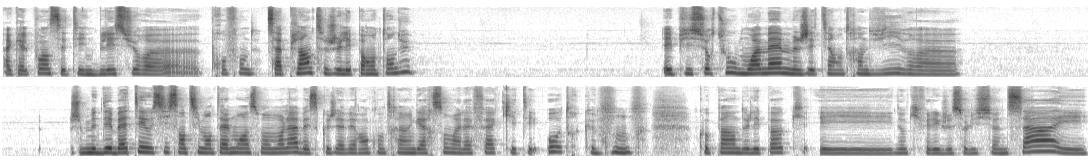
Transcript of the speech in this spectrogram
À quel point c'était une blessure euh, profonde. Sa plainte, je l'ai pas entendue. Et puis surtout, moi-même, j'étais en train de vivre je me débattais aussi sentimentalement à ce moment-là parce que j'avais rencontré un garçon à la fac qui était autre que mon copain de l'époque et donc il fallait que je solutionne ça et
